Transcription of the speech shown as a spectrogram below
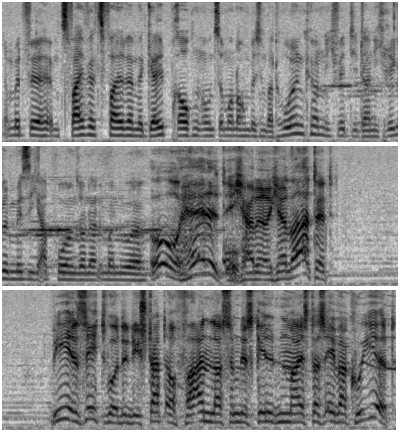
Damit wir im Zweifelsfall, wenn wir Geld brauchen, uns immer noch ein bisschen was holen können. Ich werde die da nicht regelmäßig abholen, sondern immer nur... Oh, Held, ich habe euch erwartet. Wie ihr seht, wurde die Stadt auf Veranlassung des Gildenmeisters evakuiert.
